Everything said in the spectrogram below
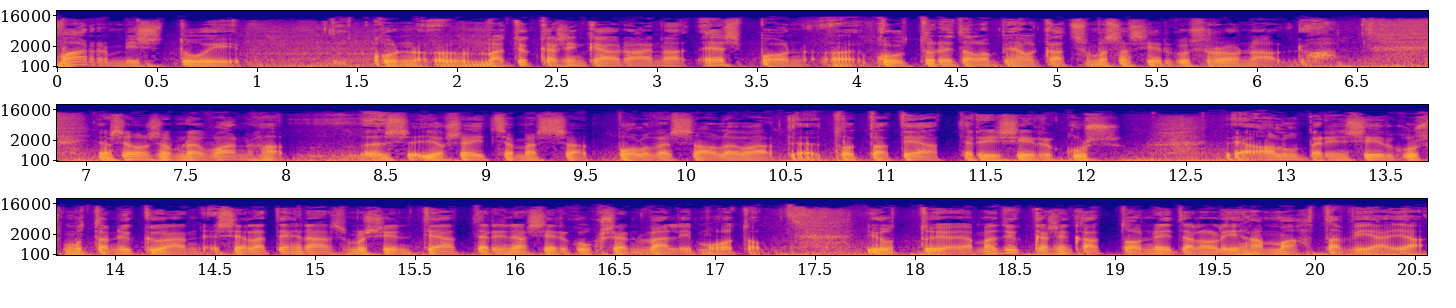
varmistui kun mä tykkäsin käydä aina Espoon kulttuuritalon pihalla katsomassa Sirkus Ronaldoa. Ja se on semmoinen vanha, jo seitsemässä polvessa oleva tota, teatterisirkus. Ja alun perin sirkus, mutta nykyään siellä tehdään semmoisia teatterin ja sirkuksen välimuotojuttuja. Ja mä tykkäsin katsoa niitä, ne oli ihan mahtavia. Ja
